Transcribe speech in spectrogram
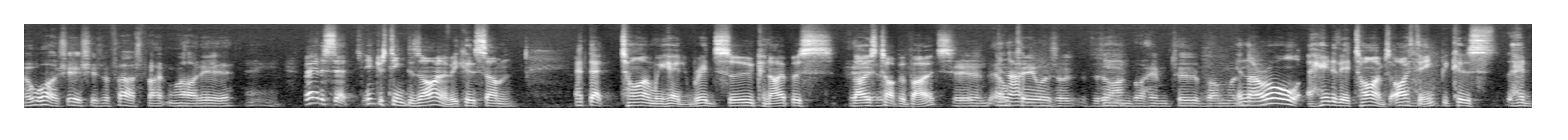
It was, yeah, she's a fast boat and light air. Van de Stadt, interesting designer because um, at that time we had Red Sue, Canopus, those type of boats. Yeah, and And Altair was designed by him too, the bomb. And they were all ahead of their times, I think, because they had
